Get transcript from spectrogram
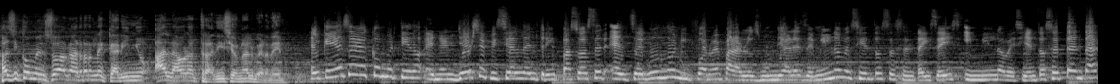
Así comenzó a agarrarle cariño a la hora tradicional verde. El que ya se había convertido en el jersey oficial del Tri pasó a ser el segundo uniforme para los mundiales de 1966 y 1970,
